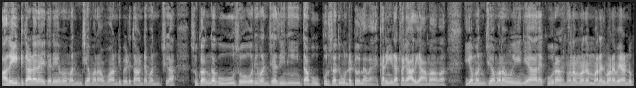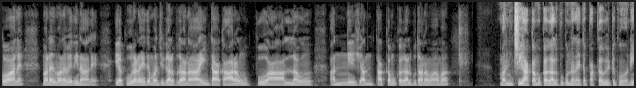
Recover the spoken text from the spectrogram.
అదే ఇంటికాడనైతేనేమో మంచిగా మన అవ్వ అండి పెడతా అంటే మంచిగా సుఖంగా కూసోని మంచిగా తిని ఇంత పురుసతి ఉండేటోళ్ళవే? కానీ ఈడ అట్లా కాదు ఇక మామ. ఇక మంచిగా మనం ఏం చేయాలి? కూర మనం మనం మనది మనమే వండుకోవాలి మనది మనమే తినాలి. ఇక కూరనైతే మంచిగా కలుపుతానా? ఇంత ఆ కారం ఉప్పు ఆ అల్లం అన్నీ వేసి అంత అక్క ముక్క కలుపుతానా మామ? మంచిగా అక్కముక్క కలుపుకున్నదైతే పక్క పెట్టుకొని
